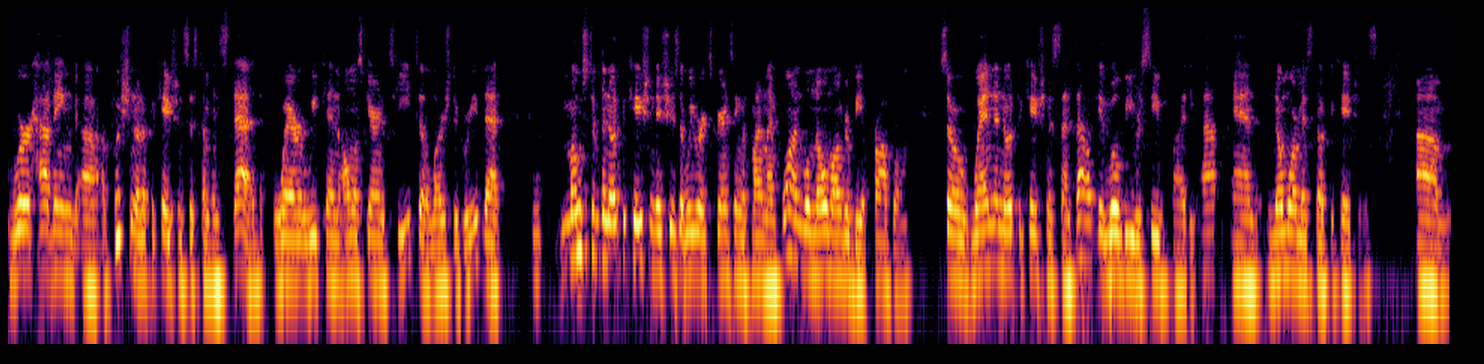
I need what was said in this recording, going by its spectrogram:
we're having uh, a push notification system instead, where we can almost guarantee to a large degree that most of the notification issues that we were experiencing with MindLamp 1 will no longer be a problem. So when a notification is sent out, it will be received by the app and no more missed notifications. Um,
